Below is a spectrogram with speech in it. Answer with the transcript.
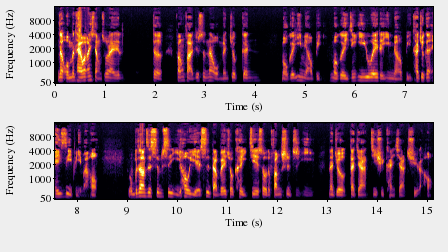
那我们台湾想出来的方法就是，那我们就跟某个疫苗比，某个已经 EUA 的疫苗比，它就跟 AZ 比嘛，吼。我不知道这是不是以后也是 WHO 可以接受的方式之一，那就大家继续看下去了，吼。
